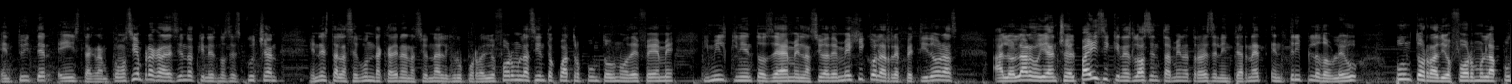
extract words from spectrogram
en Twitter e Instagram. Como siempre, agradeciendo a quienes nos escuchan en esta, la segunda cadena nacional, el Grupo Radio Fórmula, 104.1 de FM y 1500 de AM en la Ciudad de México. Las repetidoras a lo largo y ancho del país y quienes lo hacen también a través del internet en www.radioformula.com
